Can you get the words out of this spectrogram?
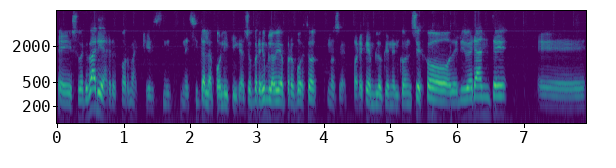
eh, sobre varias reformas que necesita la política. Yo, por ejemplo, había propuesto, no sé, por ejemplo, que en el Consejo Deliberante eh,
